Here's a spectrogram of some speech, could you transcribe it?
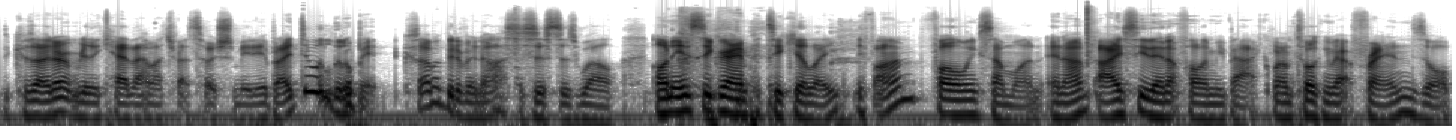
because I don't really care that much about social media, but I do a little bit because I'm a bit of a narcissist as well. On Instagram, particularly, if I'm following someone and I'm, I see they're not following me back, when I'm talking about friends or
